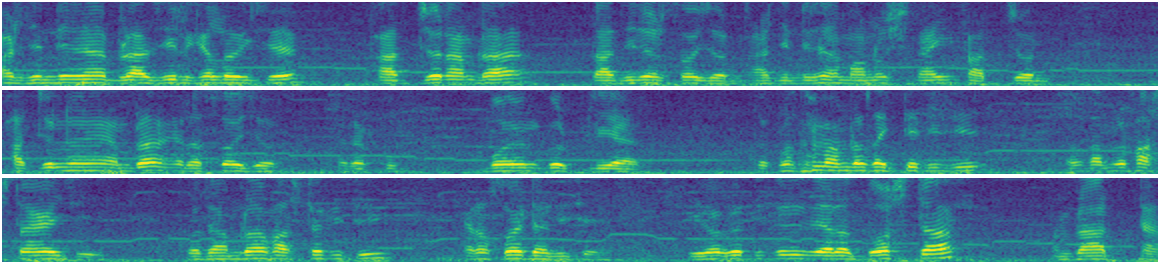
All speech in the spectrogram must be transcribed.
Argentina Brazil খেলা হয়েছে পাঁচজন আমরা ব্রাজিলের ছয়জন, আর্জেন্টিনার মানুষ নাই, পাঁচজন। পাঁচজনে আমরা এরা ছয়জন, এরা খুব ভয়ঙ্কর প্লেয়ার তো প্রথমে আমরা চারটে দিছি তখন আমরা পাঁচটা খাইছি। প্রথমে আমরা পাঁচটা দিছি, এরা ছয়টা দিছে। এইভাবে দিতে দিতে এরা দশটা, আমরা আটটা।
